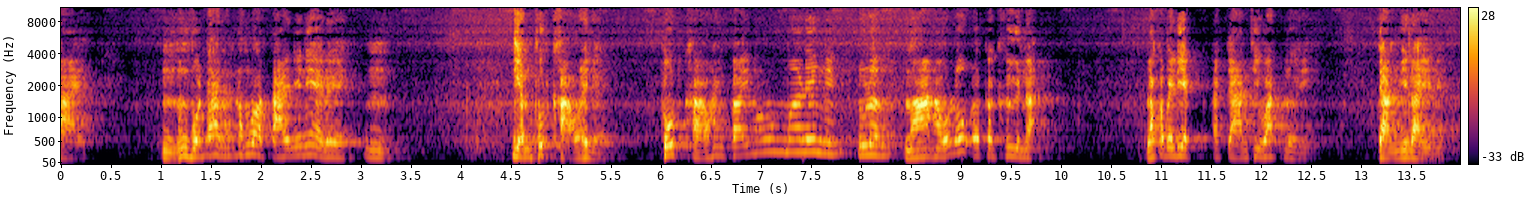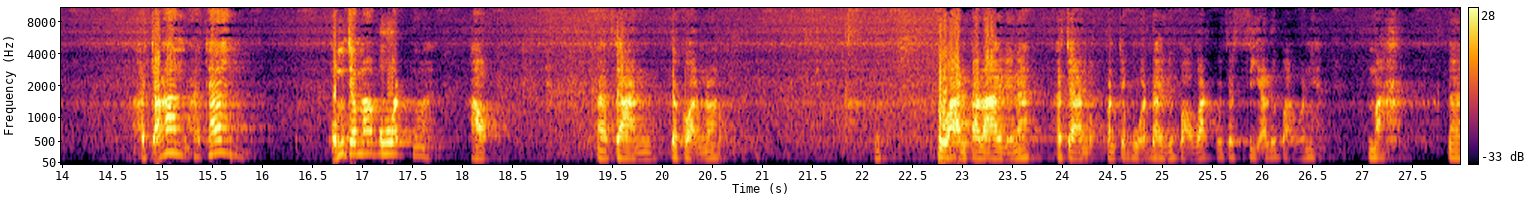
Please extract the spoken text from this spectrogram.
ตาย อืมมันบวชได้มันต้องรอดตายแน่ๆเลย อืมเตรียมชุดขาวให้เลยชุดขาวให้ไปมองมาเล่นเรื่องมาเห่าโลกกลางคืนอะ แล้วก็ไปเรียกอาจารย์ที่วัดเลย อาจารย์วิไลเนี่ย อาจารย์ อาจารย์ ผมจะมาบวชเอาอาจารย์แต่ก่อนเนาะ ตัวอันตรายเลยนะอาจารย์บอกมันจะบวชได้หรือเปล่าวัดกูจะเสียหรือเปล่าวะเนี่ย มานะ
